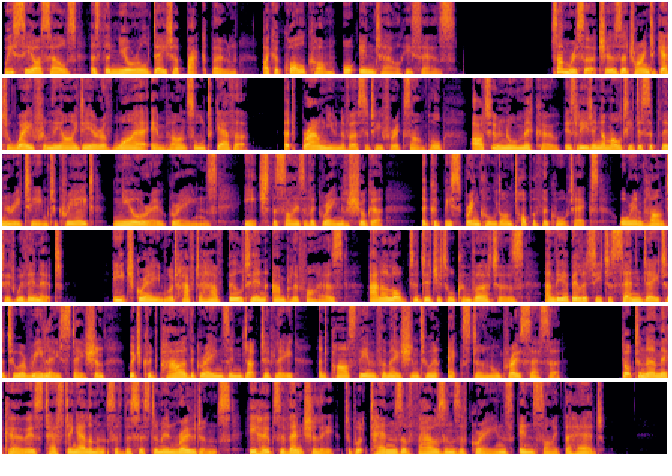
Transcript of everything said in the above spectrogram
We see ourselves as the neural data backbone, like a Qualcomm or Intel, he says. Some researchers are trying to get away from the idea of wire implants altogether. At Brown University, for example, Arto Nurmikko is leading a multidisciplinary team to create neurograins, each the size of a grain of sugar, that could be sprinkled on top of the cortex or implanted within it. Each grain would have to have built-in amplifiers, analog to digital converters, and the ability to send data to a relay station which could power the grains inductively and pass the information to an external processor. Dr. Nurmikko is testing elements of the system in rodents. He hopes eventually to put tens of thousands of grains inside the head.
